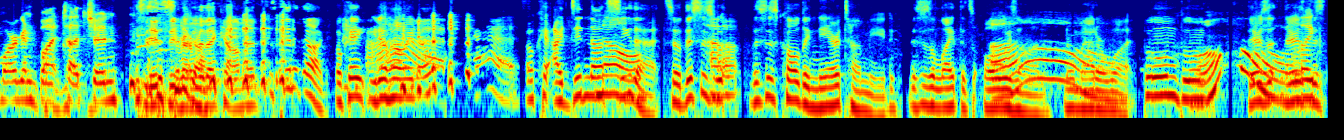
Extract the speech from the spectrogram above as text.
Morgan butt touching. Did you remember that comment? It's a synagogue. Okay, you know how I know? Yes. Okay, I did not No. see that. So this is How- what this is called a Ner Tamid. This is a light that's always on, no matter Oh. what. Boom, boom. Oh. There's a, there's Like this,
